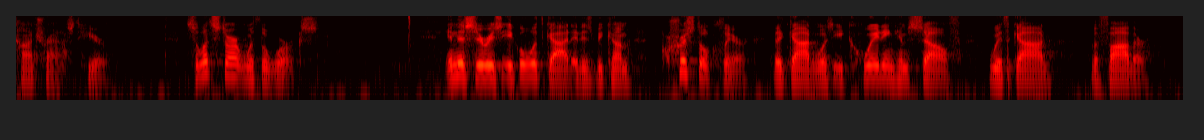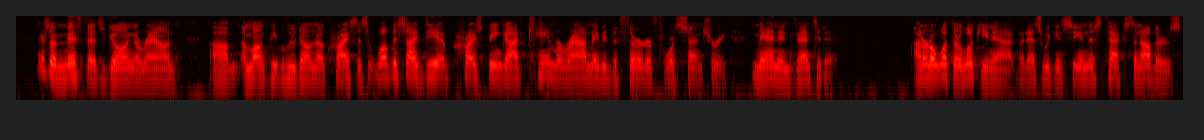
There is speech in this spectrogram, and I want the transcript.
contrast here. So let's start with the works. In this series, Equal with God, it has become crystal clear that God was equating himself with God the Father. There's a myth that's going around um, among people who don't know Christ is, well, this idea of Christ being God came around maybe the third or fourth century. Man invented it. I don't know what they're looking at, but as we can see in this text and others,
